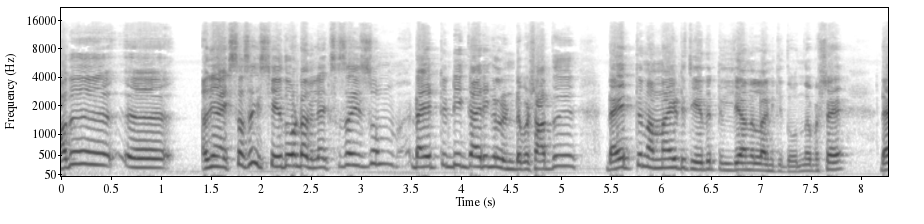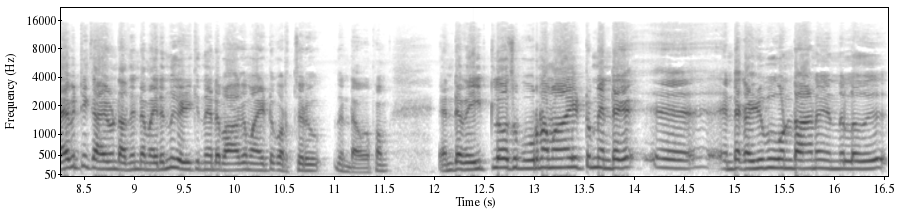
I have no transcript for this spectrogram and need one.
അത് അത് ഞാൻ എക്സസൈസ് ചെയ്തുകൊണ്ടല്ല. എക്സസൈസും ഡയറ്റിന്റെയും കാര്യങ്ങളുണ്ട്. പക്ഷെ അത് ഡയറ്റ് നന്നായിട്ട് ചെയ്തിട്ടില്ല എന്നുള്ള എനിക്ക് തോന്നുന്നത്. പക്ഷേ ഡയബറ്റിക് ആയതുകൊണ്ട് അതിന്റെ മരുന്ന് കഴിക്കുന്നതിന്റെ ഭാഗമായിട്ട് കുറച്ചൊരു ഇതുണ്ടാവും. അപ്പം എന്റെ വെയിറ്റ് ലോസ് പൂർണമായിട്ടും എന്റെ എന്റെ കഴിവ് കൊണ്ടാണ് എന്നുള്ളത്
